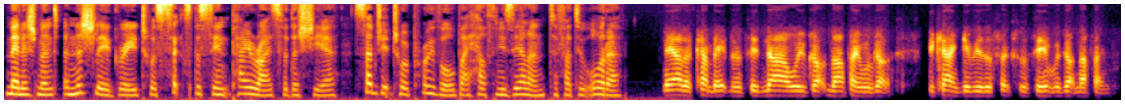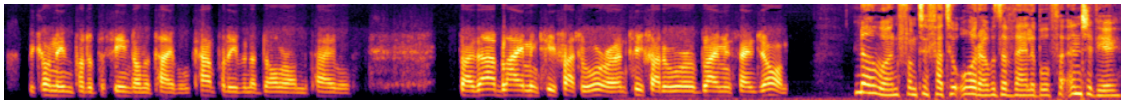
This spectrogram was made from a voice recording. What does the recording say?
Management initially agreed to a 6% pay rise for this year, subject to approval by Health New Zealand Te Whatu Ora. Now they've come back and said, no, we've got nothing. We've got, we can't give you the 6%. We've got nothing. We can't even put a percent on the table. Can't put even a dollar on the table. So they're blaming Te Whatu Ora and Te Whatu Ora blaming St John. No one from Te Whatu Ora was available for interview,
